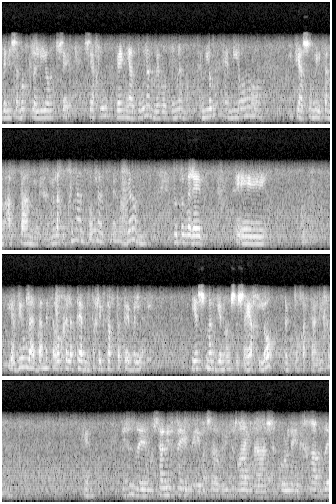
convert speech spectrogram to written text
ונשמות כלליות שיכלו, והם יעזרו לנו והם עוזרים לנו. הם לא, הם לא התייאשו מאיתנו, אף פעם לא. אנחנו צריכים לעזור לעצמנו גם. זאת אומרת, אה, יביאו לאדם את האוכל לפה, אבל צריך לפתוח את הפה ול... יש מנגנון ששייך לו בתוך התהליך הזה. כן. יש איזה משל יפה למה שהרבנית אמרה שהכל נחרב וזה.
